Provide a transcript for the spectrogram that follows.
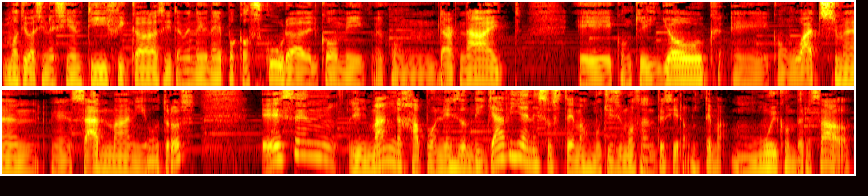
motivaciones científicas y también hay una época oscura del cómic eh, con Dark Knight, eh, con Killing Joke, eh, con Watchmen, eh, Sadman y otros. Es en el manga japonés donde ya habían esos temas muchísimos antes y era un tema muy conversado.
